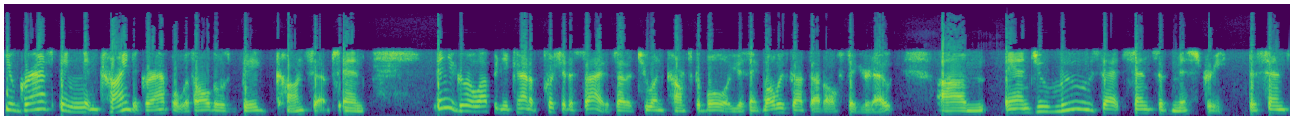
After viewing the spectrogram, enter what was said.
you're grasping and trying to grapple with all those big concepts and then you grow up and you kind of push it aside. It's either too uncomfortable or you think, well, we've got that all figured out. Um, and you lose that sense of mystery, the sense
